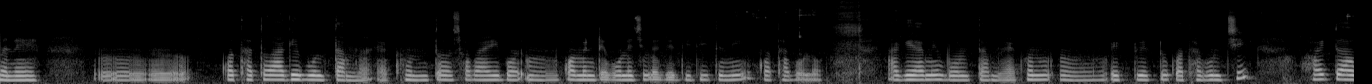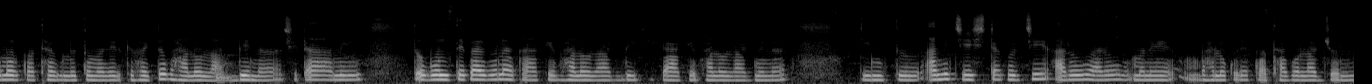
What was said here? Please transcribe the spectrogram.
মানে কথা তো আগে বলতাম না, এখন তো সবাই কমেন্টে বলেছিল যে, দিদি, তুমি কথা বলো। আগে আমি বলতাম না, এখন একটু একটু কথা বলছি। হয়তো আমার কথাগুলো তোমাদেরকে হয়তো ভালো লাগবে না, সেটা আমি তো বলতে পারব না কাকে ভালো লাগবে কি কাকে ভালো লাগবে না। কিন্তু আমি চেষ্টা করছি আরও আরও মানে ভালো করে কথা বলার জন্য।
